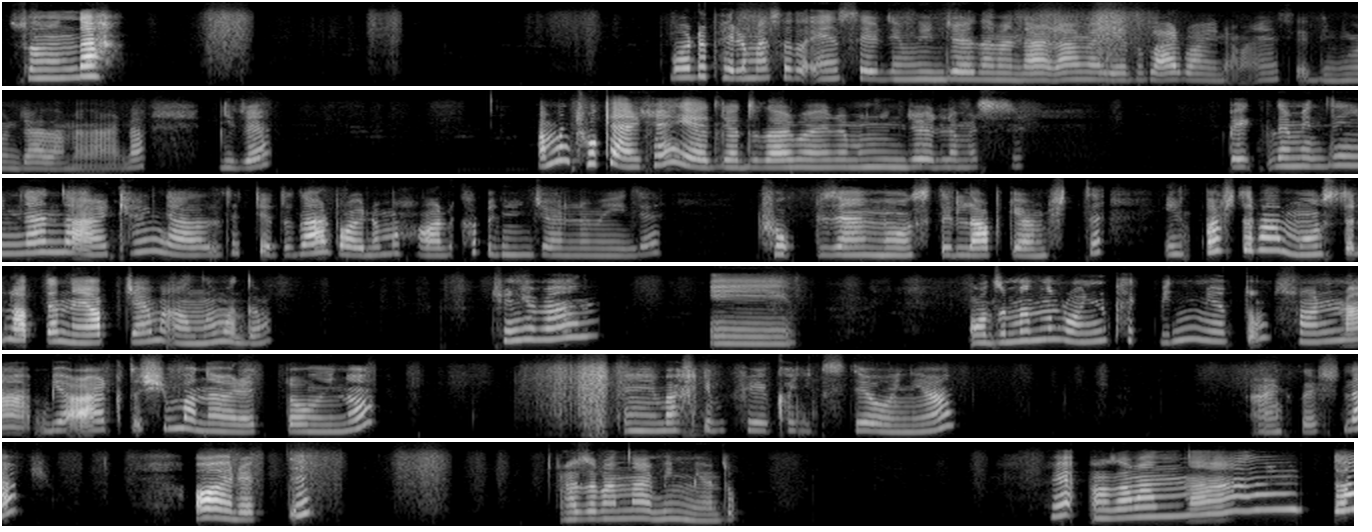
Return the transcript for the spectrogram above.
Sonunda. Bu arada Peri Masalı en sevdiğim güncellemelerden ve Yadılar Bayramı en sevdiğim güncellemelerden biri. Ama çok erken geldi Yadılar Bayramı güncellemesi. Beklemediğimden de erken geldi. Cadılar Bayramı harika bir güncellemeydi. Çok güzel Monster Lab gelmişti. İlk başta ben Monster Lab'da ne yapacağımı anlamadım. Çünkü ben eee, o zamanlar oyunu pek bilmiyordum. Sonra bir arkadaşım bana öğretti oyunu. Eee, başka bir FKX'de oynayan arkadaşlar. O öğretti. O zamanlar bilmiyordum. Ve o zamanlarda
